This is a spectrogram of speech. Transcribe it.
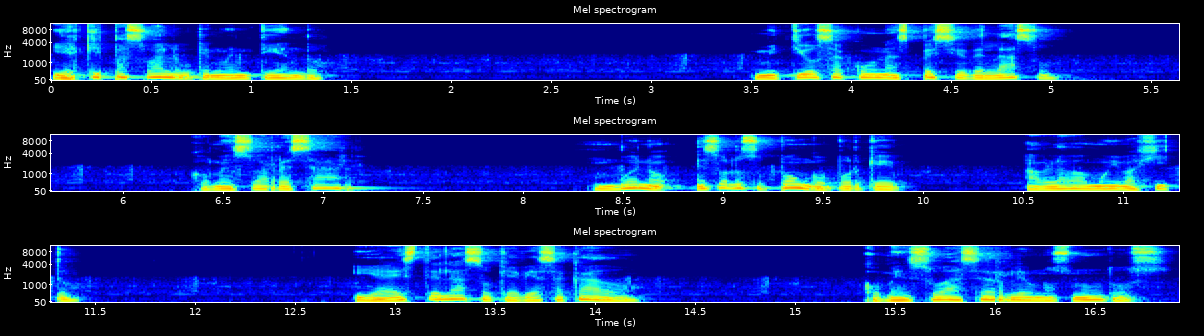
Y aquí pasó algo que no entiendo. Mi tío sacó una especie de lazo. Comenzó a rezar. Bueno, eso lo supongo porque hablaba muy bajito. Y a este lazo que había sacado, comenzó a hacerle unos nudos.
